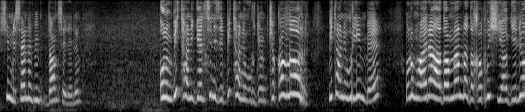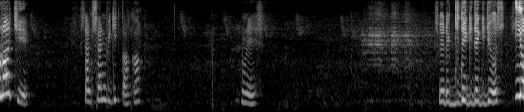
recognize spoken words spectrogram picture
Şimdi seninle bir dans edelim. Oğlum bir tane gelsinize bir tane vuracağım çakallar. Bir tane vurayım be. Oğlum hayra adamlarla da kapış ya geliyorlar ki. Sen sen bir git kanka. Neyse. Şöyle gide gide gidiyoruz. Ya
